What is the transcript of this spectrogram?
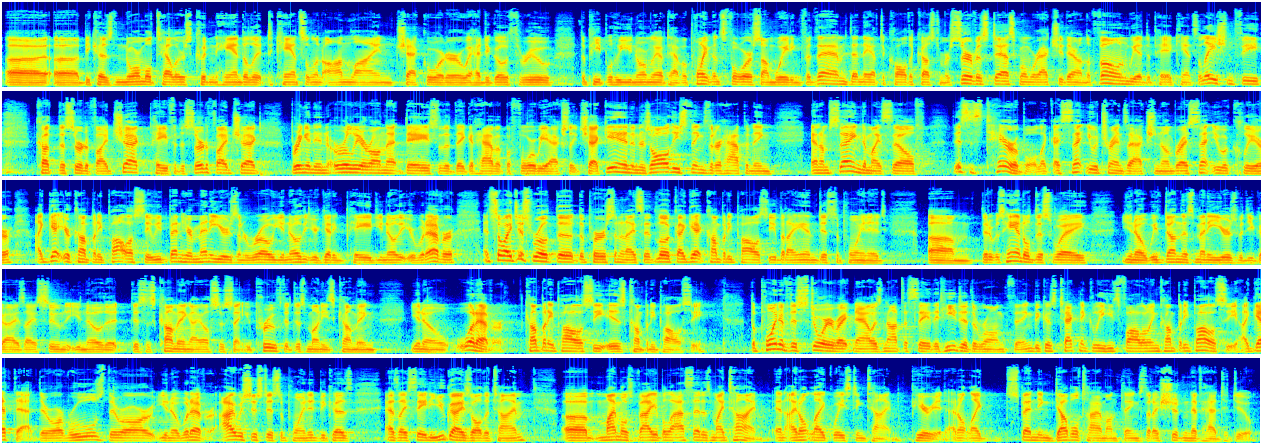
uh, uh, because normal tellers couldn't handle it to cancel an online check order. We had to go through the people who you normally have to have appointments for, so I'm waiting for them. Then they have to call the customer service desk. When we're actually there on the phone, we had to pay a cancellation fee, cut the certified check, pay for the certified check, bring it in earlier on that day so that they could have it before we actually check in. And there's all these things that are happening. And I'm saying to myself, this is terrible. Like, I sent you a transaction number, I sent you a clear, I get your company policy. We've been here many years in a row. You know that you're getting paid, you know that you're whatever. And so I just wrote the, the person and I said, look, I get company policy, but I am disappointed um, that it was handled this way. You know, we've done this many years with you guys. I assume that you know that this is coming. I also sent you proof that this money's coming. You know, whatever. Company policy is company policy. The point of this story right now is not to say that he did the wrong thing because technically he's following company policy. I get that. There are rules, there are, you know, whatever. I was just disappointed because, as I say to you guys all the time, uh, my most valuable asset is my time. And I don't like wasting time, period. I don't like spending double time on things that I shouldn't have had to do.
